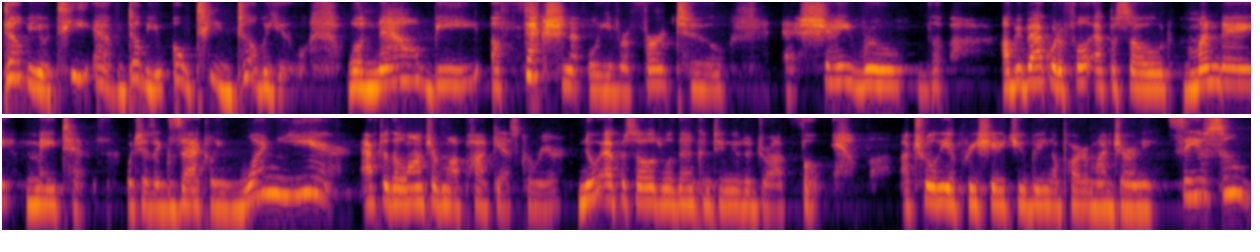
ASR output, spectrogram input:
WTF WOTW will now be affectionately referred to as Chez Ru the Pod. I'll be back with a full episode Monday, May 10th, which is exactly one year after the launch of my podcast career. New episodes will then continue to drop forever. I truly appreciate you being a part of my journey. See you soon.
